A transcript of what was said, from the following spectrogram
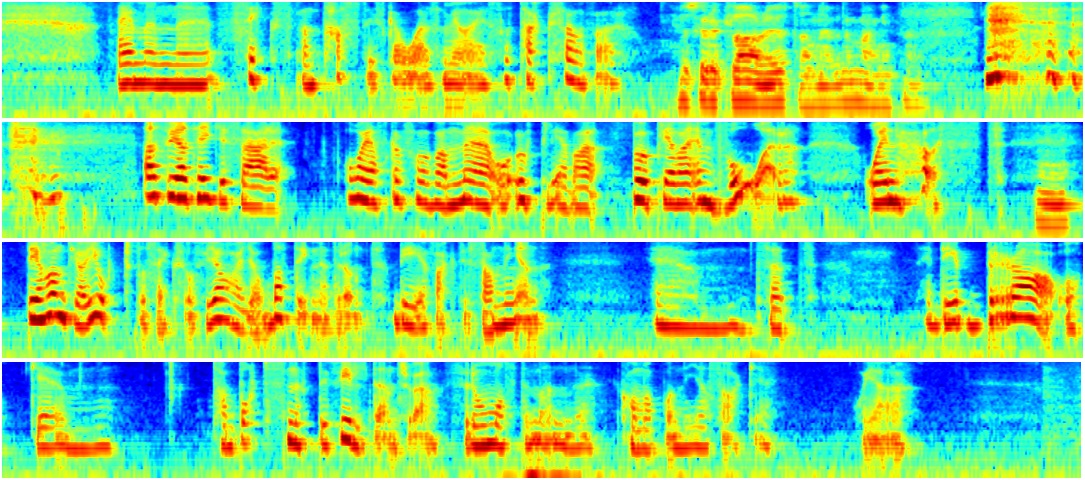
nej men eh, sex fantastiska år som jag är så tacksam för. Hur ska du klara dig utan evenemanget? Alltså jag tänker så här, åh jag ska få vara med och uppleva, få uppleva en vår och en höst. Mm. Det har inte jag gjort på sex år för jag har jobbat dygnet runt. Det är faktiskt sanningen. Ehm, så att det är bra att ehm, ta bort snuttefilten tror jag. För då måste man komma på nya saker att göra.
